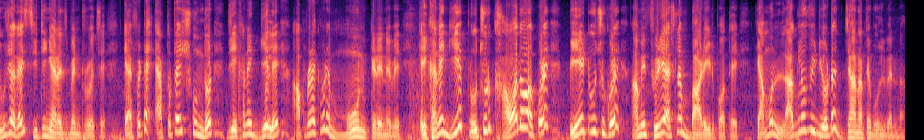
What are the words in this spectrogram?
দু জায়গায় সিটিং অ্যারেঞ্জমেন্ট রয়েছে। ক্যাফেটা এতটাই সুন্দর যে এখানে গেলে আপনারা একেবারে মন কেড়ে নেবে। এখানে গিয়ে প্রচুর খাওয়া দাওয়া করে পেট উঁচু করে আমি ফিরে আসলাম বাড়ির পথে। কেমন লাগল ভিডিওটা জানাতে ভুলবেন না।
